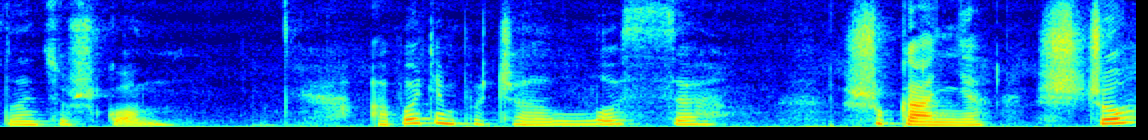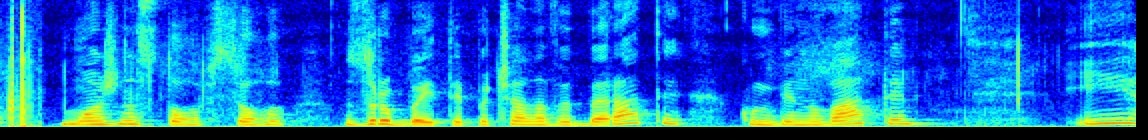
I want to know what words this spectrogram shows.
з ланцюжком. А потім почалося шукання, що можна з того всього зробити. Почала вибирати, комбінувати і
